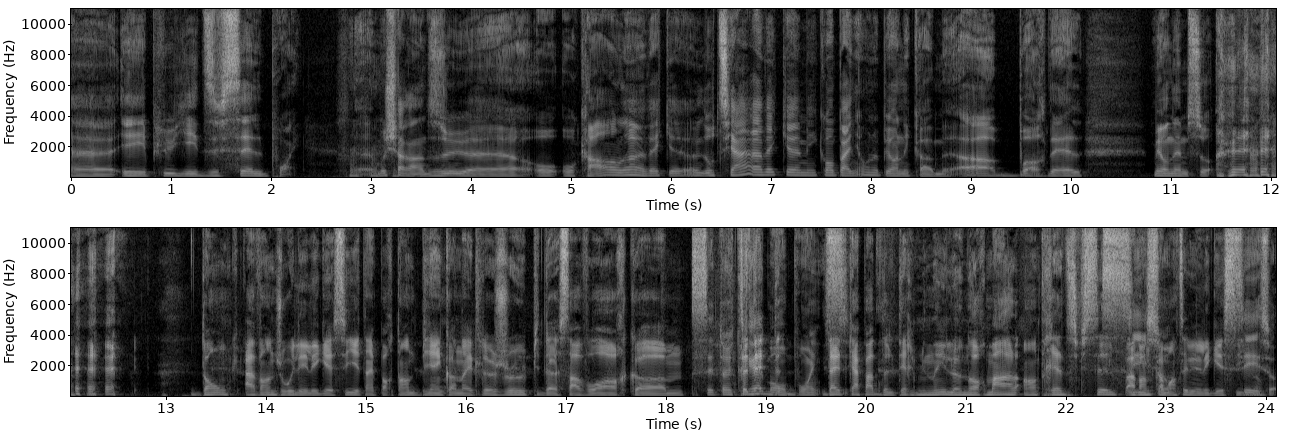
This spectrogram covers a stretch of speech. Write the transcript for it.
Euh, et plus il est difficile, point. Euh, moi, je suis rendu euh, au, au quart, là, avec, au tiers avec mes compagnons. là, puis on est comme, ah, bordel. Mais on aime ça. Donc, avant de jouer les Legacy, il est important de bien connaître le jeu puis de savoir comme C'est un très d'être- bon point. d'être capable de le terminer le normal en très difficile avant de commencer les Legacy. C'est ça.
